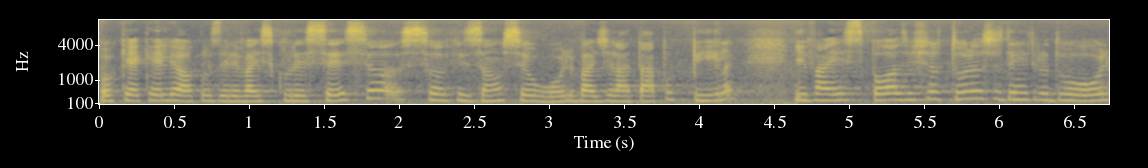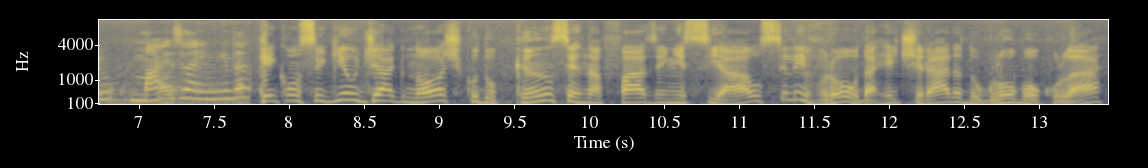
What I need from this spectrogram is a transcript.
Porque aquele óculos ele vai escurecer seu, sua visão, seu olho, vai dilatar a pupila e vai expor as estruturas dentro do olho mais ainda. Quem conseguiu o diagnóstico do câncer na fase inicial se livrou da retirada do globo ocular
